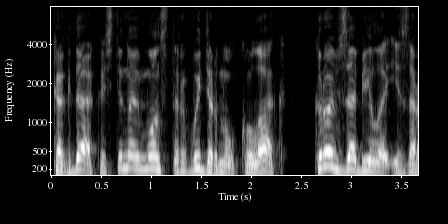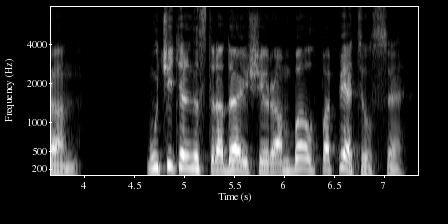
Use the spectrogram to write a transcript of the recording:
Когда костяной монстр выдернул кулак, кровь забила из ран. Мучительно страдающий Рамбал попятился –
